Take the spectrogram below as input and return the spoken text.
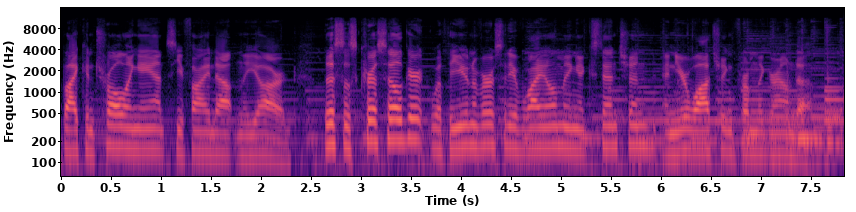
by controlling ants you find out in the yard. This is Chris Hilgert with the University of Wyoming Extension, and you're watching From the Ground Up.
